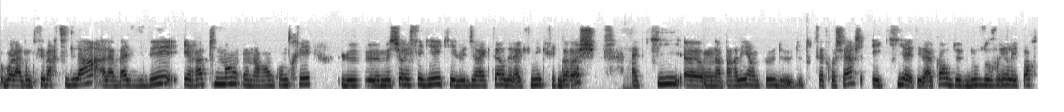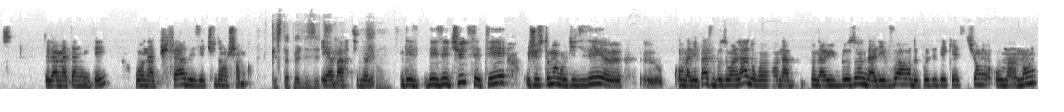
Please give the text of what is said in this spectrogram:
voilà, donc c'est parti de là, à la base d'idée, et rapidement on a rencontré le, Monsieur Rességuier, qui est le directeur de la clinique Rigoche, à qui euh, on a parlé un peu de, de, toute cette recherche et qui a été d'accord de nous ouvrir les portes de la maternité, où on a pu faire des études en chambre. Qu'est-ce que t'appelles des études Et à partir de des, des, études, c'était justement comme tu disais, euh, euh, on n'avait pas ce besoin-là, donc on a on a eu besoin d'aller voir, de poser des questions aux mamans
